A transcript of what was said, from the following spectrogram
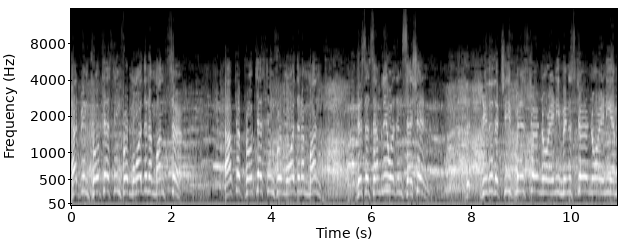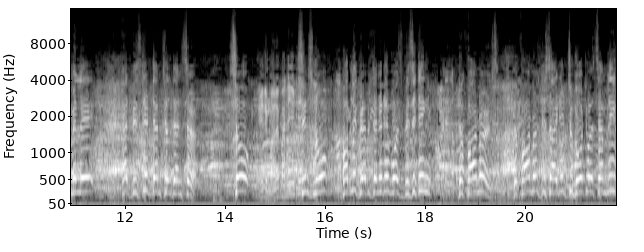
had been protesting for more than a month, sir. After protesting for more than a month, this assembly was in session. The- Neither the chief minister, nor any minister, nor any MLA had visited them till then, sir. So, since no public representative was visiting the farmers, the farmers decided to go to assembly.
